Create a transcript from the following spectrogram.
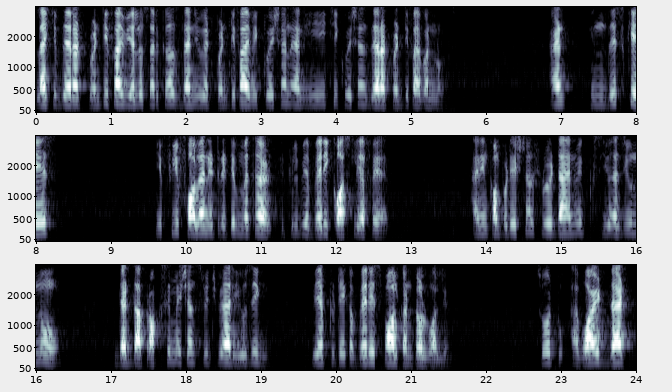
Like if there are 25 yellow circles then you get 25 equation and each equations there are 25 unknowns. And in this case if you follow an iterative method it will be a very costly affair and in computational fluid dynamics you as you know that the approximations which we are using we have to take a very small control volume. So, to avoid that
